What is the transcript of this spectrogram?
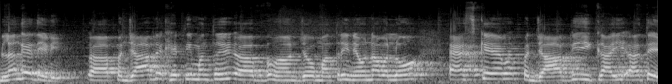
ਲੰਘੇ ਦਿਨੀ ਪੰਜਾਬ ਦੇ ਖੇਤੀ ਮੰਤਰੀ ਜੋ ਮੰਤਰੀ ਨੇ ਉਹਨਾਂ ਵੱਲੋਂ ਐਸਕੇਐਮ ਪੰਜਾਬ ਦੀ ਇਕਾਈ ਅਤੇ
